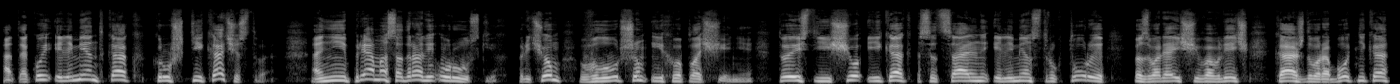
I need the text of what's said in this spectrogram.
А такой элемент, как кружки качества, они прямо содрали у русских, причем в лучшем их воплощении, то есть еще и как социальный элемент структуры, позволяющий вовлечь каждого работника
